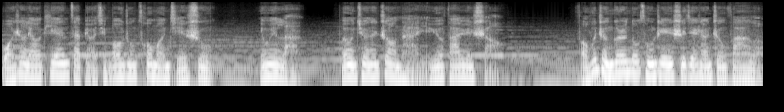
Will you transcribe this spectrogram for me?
网上聊天在表情包中匆忙结束；因为懒，朋友圈的状态也越发越少，仿佛整个人都从这个世界上蒸发了。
